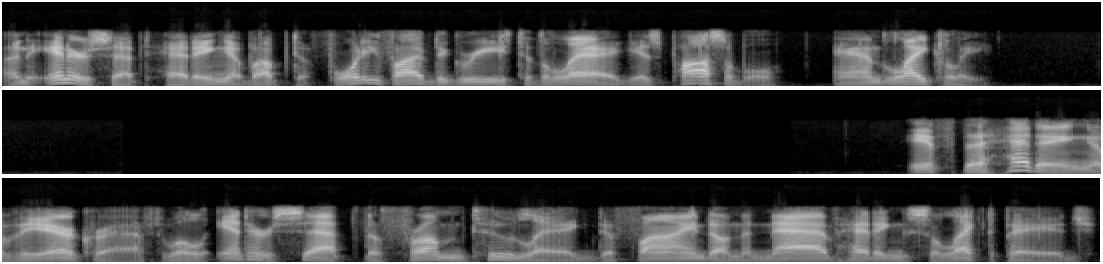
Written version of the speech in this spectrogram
An intercept heading of up to 45 degrees to the leg is possible and likely. If the heading of the aircraft will intercept the from-to leg defined on the nav heading select page,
